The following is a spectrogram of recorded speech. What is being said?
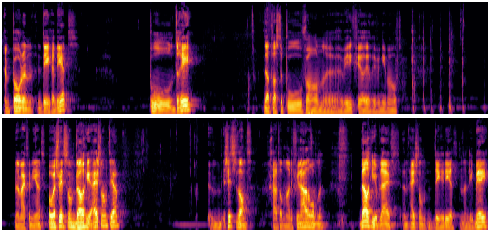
En Polen degradeert. Pool 3. Dat was de pool van, uh, weet ik veel, even niet in mijn hoofd. Nou, maakt het niet uit. Oh, Zwitserland, België, IJsland, ja. Zwitserland gaat dan naar de finale ronde. België blijft en IJsland degradeert naar de B.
